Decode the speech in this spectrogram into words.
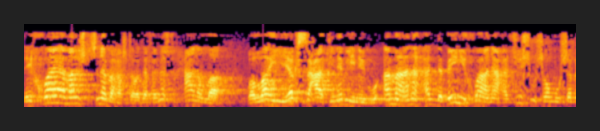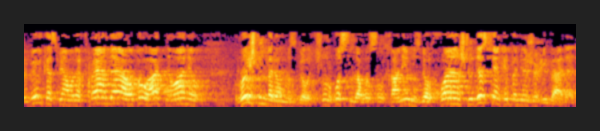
دەی خوایە ئەمانەش بچنە بەهەشتەوە دەفەرمێ سبحان اللە واللە یەک سەعاتی نەبینی بوو ئەمانە هەر لە بینی خۆیانە هەرچی شوشە و موشە بەبێ کەس پێیان وڵێ فڕیان دا ئەوەکە و هاتنە وانێ و ڕۆیشتن بەرەو مزگەوت چون غسل لە غسڵخانەی مزگەوت خۆیان شت و دەستیان کرد بە نوێژ و عیبادەت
